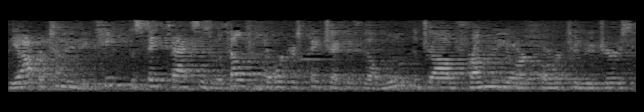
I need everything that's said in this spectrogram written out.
the opportunity to keep the state taxes withheld from their workers' paycheck if they'll move the job from New York over to New Jersey.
